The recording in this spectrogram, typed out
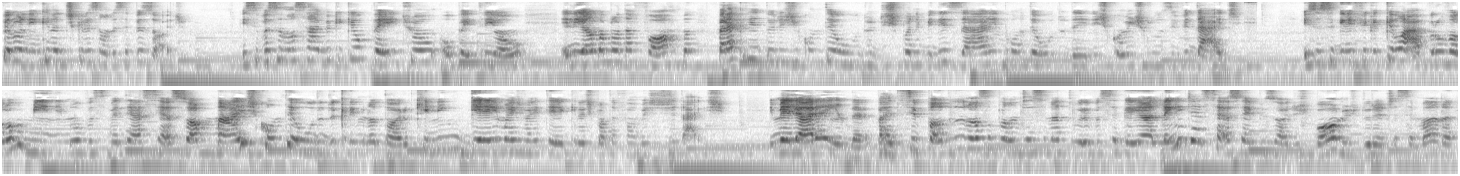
pelo link na descrição desse episódio. E se você não sabe o que é o Patreon ou Patreon, ele é uma plataforma para criadores de conteúdo disponibilizarem conteúdo deles com exclusividade. Isso significa que lá, por um valor mínimo, você vai ter acesso a mais conteúdo do crime notório que ninguém mais vai ter aqui nas plataformas digitais. E melhor ainda, participando do nosso plano de assinatura, você ganha, além de acesso a episódios bônus durante a semana,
